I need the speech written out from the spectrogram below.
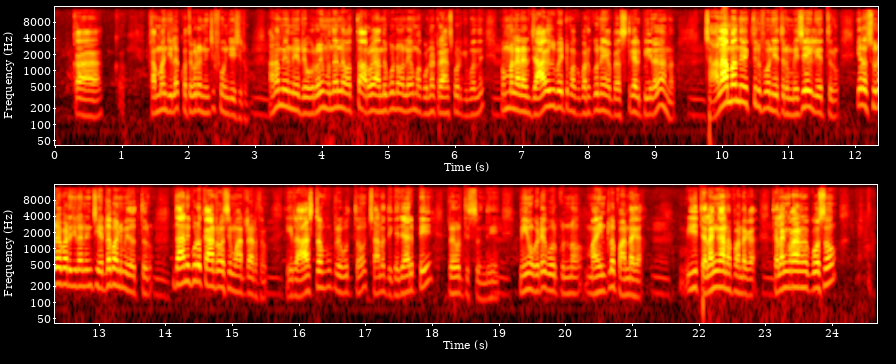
ఖమ్మం జిల్లా కొత్తగూడెం నుంచి ఫోన్ చేసిరు అన్న మేము రోజు ముందరనే వస్తాం అరవై అందుకుంటాం లేవు మాకు ఉన్న ట్రాన్స్పోర్ట్కి ఇబ్బంది. మమ్మల్ని అలా జాగ్రత్త పెట్టి మాకు పనుకునే వసతి కలిపిరా అన్నారు చాలా మంది వ్యక్తులు ఫోన్ చేస్తారు మెసేజ్లు చేస్తారు. ఇలా సూర్యాపేట జిల్లా నుంచి ఎడ్ల బండి మీద వస్తారు. దానికి కూడా కాంట్రవర్సీ మాట్లాడతారు ఈ రాష్ట్రం ప్రభుత్వం చాలా దిగజారిపోయి ప్రవర్తిస్తుంది. మేము. ఒకటే కోరుకున్నాం మా ఇంట్లో పండగ. ఇది తెలంగాణ పండగ. తెలంగాణ కోసం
